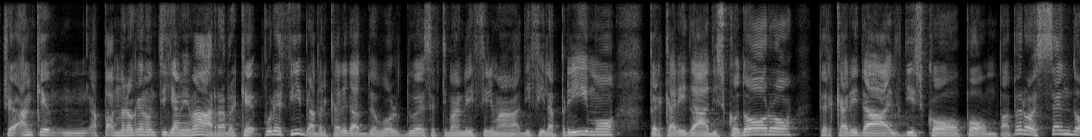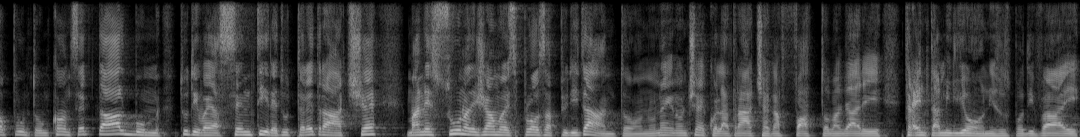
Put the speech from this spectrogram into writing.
cioè anche a meno che non ti chiami Marra, perché pure Fibra per carità due, due settimane di, firma, di fila primo, per carità disco d'oro, per carità il disco pompa, però essendo appunto un concept album tu ti vai a sentire tutte le tracce, ma nessuna diciamo è esplosa più di tanto, non, è, non c'è quella traccia che ha fatto magari 30 milioni su Spotify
